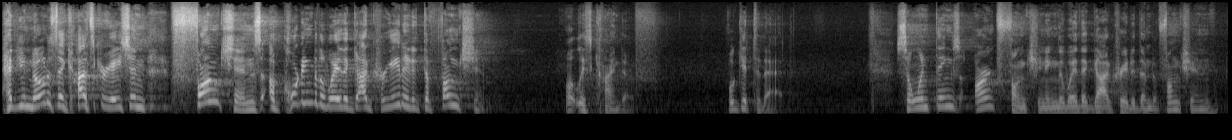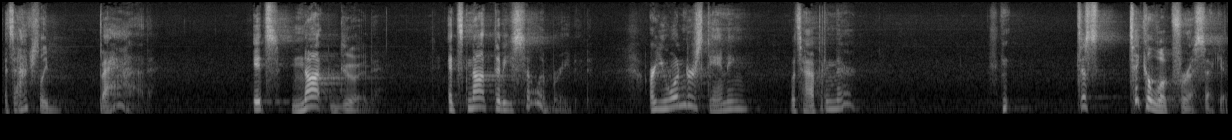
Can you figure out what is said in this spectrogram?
Have you noticed that God's creation functions according to the way that God created it to function? Well, at least kind of. We'll get to that. So when things aren't functioning the way that God created them to function, it's actually bad. It's not good. It's not to be celebrated. Are you understanding what's happening there? Just take a look for a second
